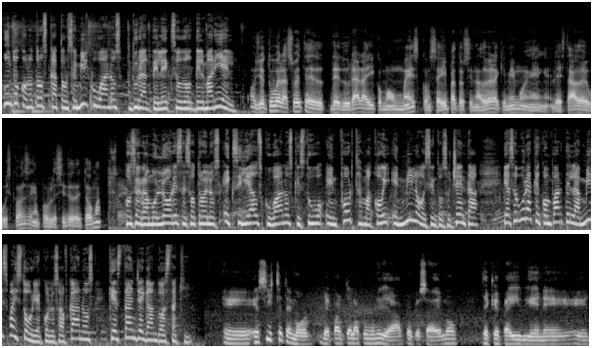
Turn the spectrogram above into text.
junto con otros 14 mil cubanos durante el éxodo del Mariel. Yo tuve la suerte de, durar ahí como un mes, conseguí patrocinador aquí mismo en el estado de Wisconsin, en el pueblecito de Toma. José Ramón Lores es otro de los exiliados cubanos que estuvo en Fort McCoy en 1980 y asegura que comparte la misma historia con los afganos que están llegando hasta aquí. Eh, existe temor de parte de la comunidad porque sabemos de qué país viene eh,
